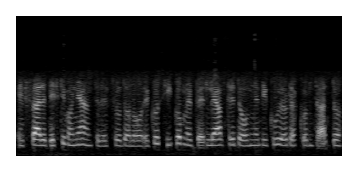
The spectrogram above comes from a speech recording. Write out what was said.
e fare testimonianza del suo dolore, così come per le altre donne di cui ho raccontato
